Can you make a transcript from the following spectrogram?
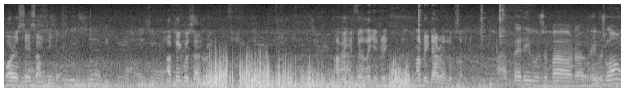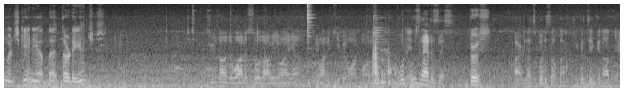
Or say something there. How big was that red? How big it felt like it, Rick? How big that red looks like? I bet he was about, uh, he was long and skinny, I bet 30 inches. He was out of the water so long, you want, you know, you want to keep it long. Who, whose net is this? Bruce. All right, let's put this up back. You can take it out there.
